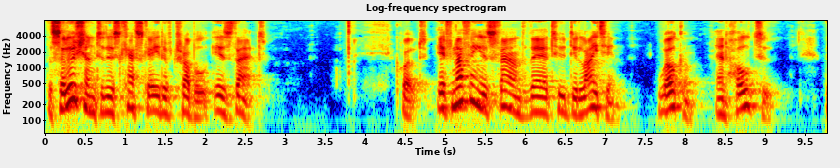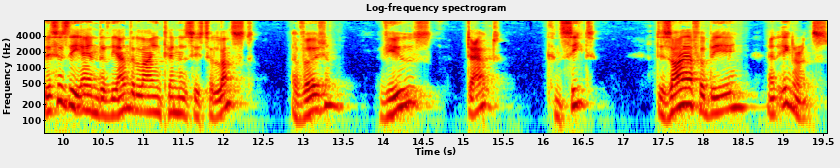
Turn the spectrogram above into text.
The solution to this cascade of trouble is that Quote, if nothing is found there to delight in, welcome, and hold to, this is the end of the underlying tendencies to lust, aversion, views, doubt, conceit, desire for being, and ignorance.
